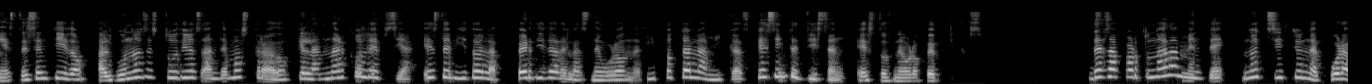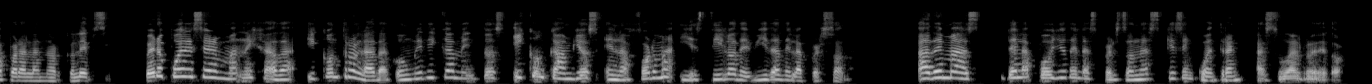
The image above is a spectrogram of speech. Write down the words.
este sentido, algunos estudios han demostrado que la narcolepsia es debido a la pérdida de las neuronas hipotalámicas que sintetizan estos neuropéptidos. Desafortunadamente, no existe una cura para la narcolepsia, pero puede ser manejada y controlada con medicamentos y con cambios en la forma y estilo de vida de la persona, además del apoyo de las personas que se encuentran a su alrededor.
